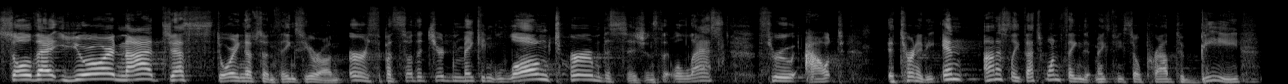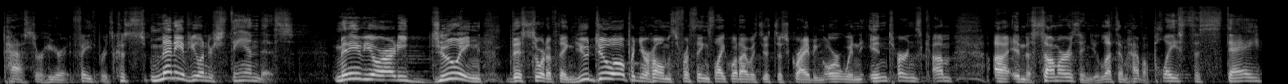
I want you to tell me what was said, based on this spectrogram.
so that you're not just storing up some things here on earth, but so that you're making long term decisions that will last throughout eternity. And honestly, that's one thing that makes me so proud to be pastor here at Faithbridge, because many of you understand this. Many of you are already doing this sort of thing. You do open your homes for things like what I was just describing, or when interns come uh, in the summers and you let them have a place to stay,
